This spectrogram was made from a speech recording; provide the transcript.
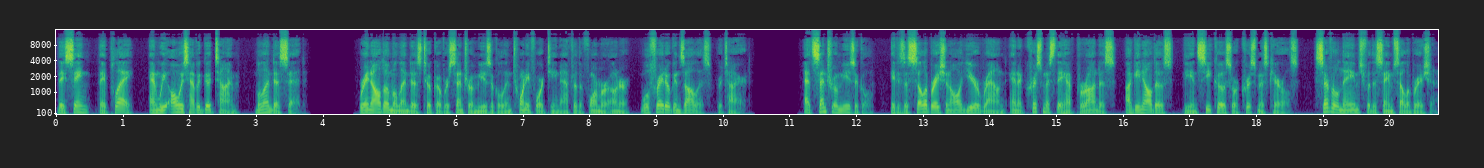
They sing, they play, and we always have a good time, Melendez said. Reynaldo Melendez took over Centro Musical in 2014 after the former owner, Wilfredo Gonzalez, retired. At Centro Musical, It is a celebration all year round, and at Christmas they have parandas, aguinaldos, villancicos, or Christmas carols, several names for the same celebration.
